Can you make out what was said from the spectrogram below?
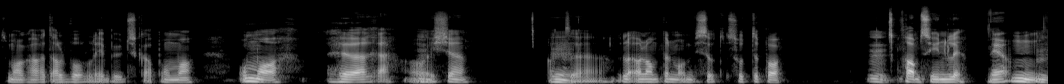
som òg har et alvorlig budskap om å, om å høre, og mm. ikke at uh, lampen må bli sittet på mm. fram synlig. Ja. Mm.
